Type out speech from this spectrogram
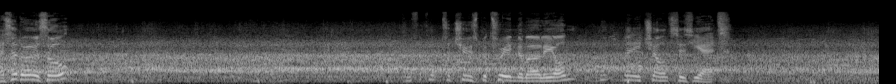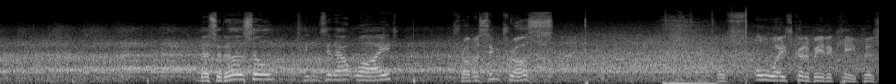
Mesut Ozil. Difficult to choose between them early on. Not many chances yet. Mesut Ozil pings it out wide. Promising cross. Was always going to be the keeper's.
